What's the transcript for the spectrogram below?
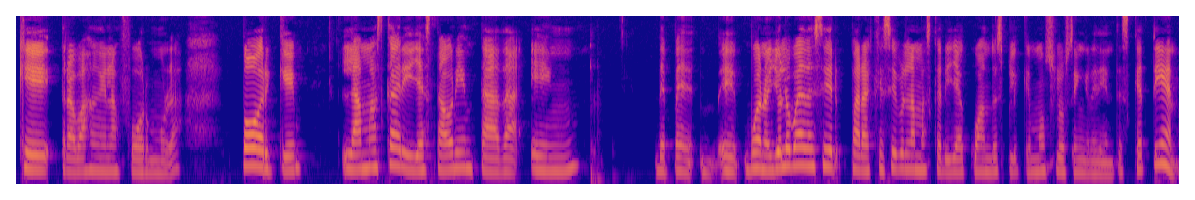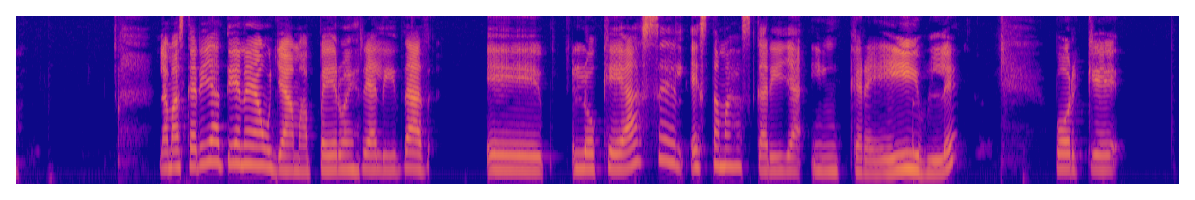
que trabajan en la fórmula, porque la mascarilla está orientada en, eh, bueno, yo le voy a decir para qué sirve la mascarilla cuando expliquemos los ingredientes que tiene. La mascarilla tiene auyama, pero en realidad eh, lo que hace esta mascarilla increíble, porque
